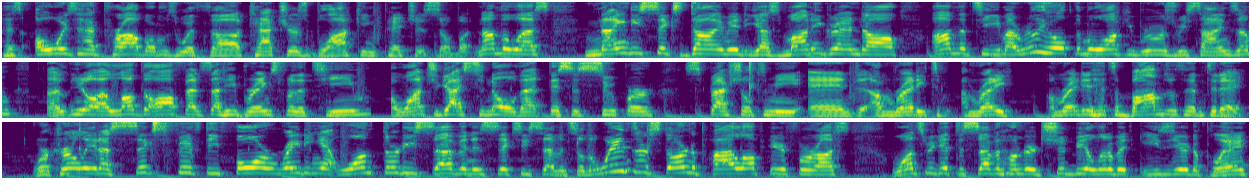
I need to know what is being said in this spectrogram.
has always had problems with uh, catchers blocking pitches. So, but nonetheless, 96 diamond, Yasmani Grandal on the team. I really hope the Milwaukee Brewers resigns him. You know, I love the offense that he brings for the team. I want you guys to know that this is super special to me, and I'm ready to. I'm ready. I'm ready to hit some bombs with him today. We're currently at a 654, rating at 137 and 67. So the wins are starting to pile up here for us. Once we get to 700, should be a little bit easier to play.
